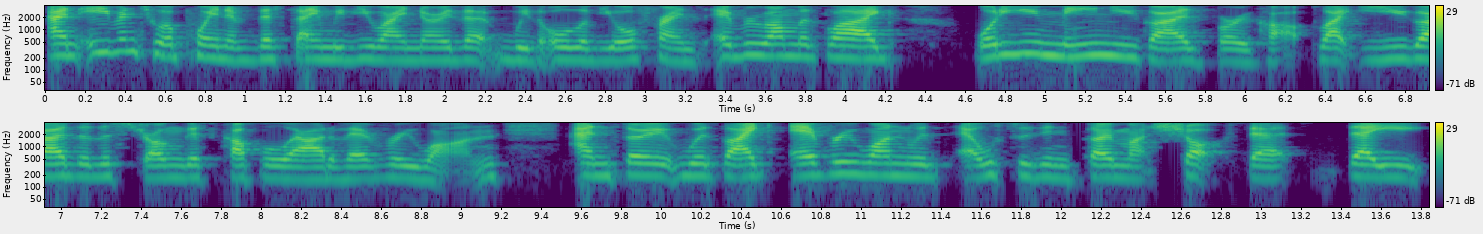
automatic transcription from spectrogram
And even to a point of the same with you, I know that with all of your friends, everyone was like, What do you mean you guys broke up? Like, you guys are the strongest couple out of everyone. And so it was like everyone was else was in so much shock that they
